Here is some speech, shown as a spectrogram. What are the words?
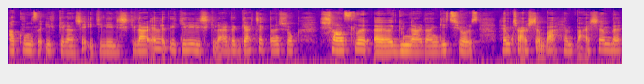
aklımıza ilk gelen şey ikili ilişkiler. Evet ikili ilişkilerde gerçekten çok şanslı e, günlerden geçiyoruz. Hem çarşamba hem perşembe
